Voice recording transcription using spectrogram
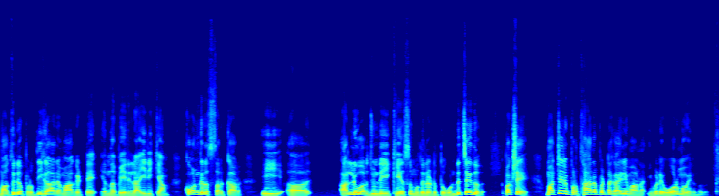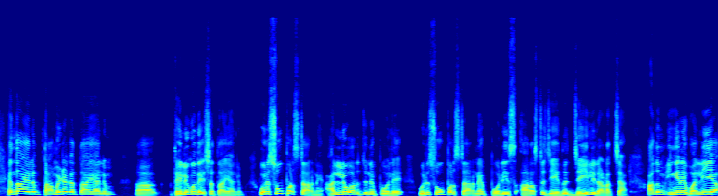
മധുര പ്രതികാരമാകട്ടെ എന്ന പേരിലായിരിക്കാം കോൺഗ്രസ് സർക്കാർ ഈ അല്ലു അർജുന്റെ ഈ കേസ് മുതലെടുത്തുകൊണ്ട് ചെയ്തത്. പക്ഷേ മറ്റൊരു പ്രധാനപ്പെട്ട കാര്യമാണ് ഇവിടെ ഓർമ്മ വരുന്നത്. എന്തായാലും തമിഴകത്തായാലും ആ, തെലുഗു ദേശത്തായാലും ഒരു സൂപ്പർ സ്റ്റാറിനെ അല്ലു അർജുനെ പോലെ ഒരു സൂപ്പർ സ്റ്റാറിനെ പോലീസ് അറസ്റ്റ് ചെയ്ത് ജയിലിൽ അടച്ചാൽ അതും ഇങ്ങനെ വലിയ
